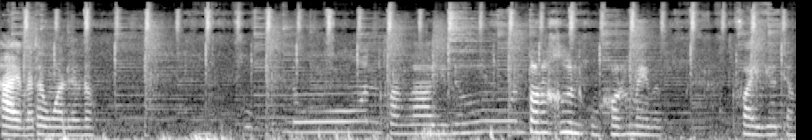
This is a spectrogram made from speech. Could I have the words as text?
ถ่ายมาทั้งวันแล้วเนาะ นู่นฟังเราอยู่นู่น ตอนกลางคืนของเขาทำไมแบบ ไฟเยอะจัง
